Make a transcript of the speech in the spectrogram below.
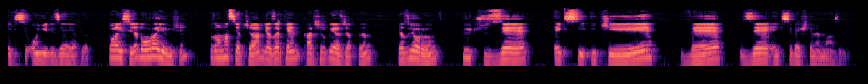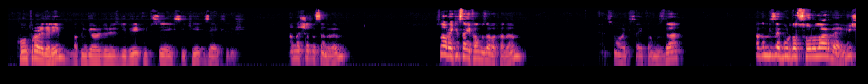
Eksi 17z yapıyor. Dolayısıyla doğru ayırmışım. O zaman nasıl yapacağım? Yazarken karşılıklı yazacaktım. Yazıyorum. 3z eksi 2 ve z eksi 5 demem lazım. Kontrol edelim. Bakın gördüğünüz gibi 3z eksi 2 z eksi 5. Anlaşıldı sanırım. Sonraki sayfamıza bakalım. Sonraki sayfamızda. Bakın bize burada sorular vermiş.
